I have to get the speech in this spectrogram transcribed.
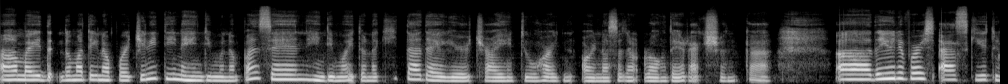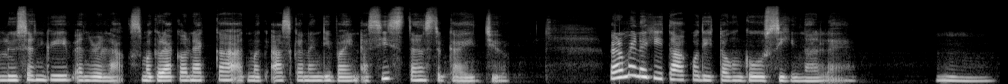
Uh, may dumating na opportunity na hindi mo napansin, hindi mo ito nakita dahil you're trying too hard or nasa wrong direction ka. Uh, the universe asks you to loosen grip and relax. Mag-reconnect ka at mag-ask ka ng divine assistance to guide you. Pero may nakita ako dito ang go signal eh. Hmm.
